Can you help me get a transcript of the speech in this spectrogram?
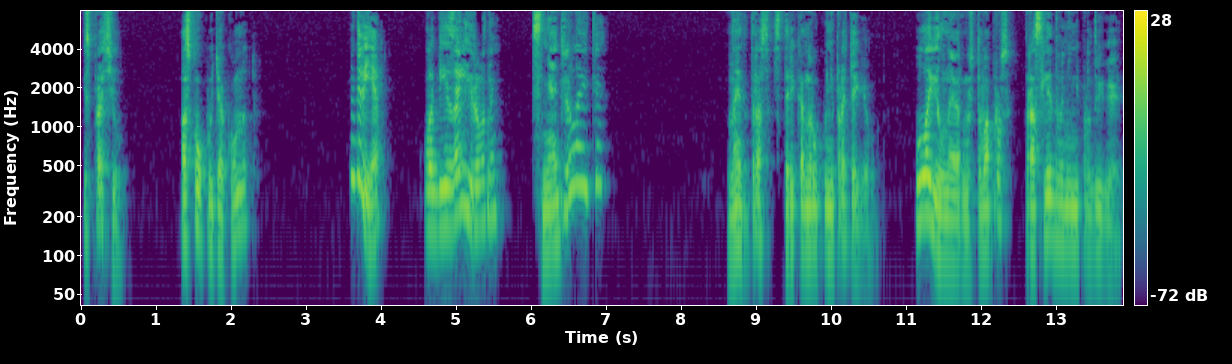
и спросил, а сколько у тебя комнат? Две. Обе изолированы. Снять желаете? На этот раз старикан руку не протягивал. Уловил, наверное, что вопрос расследование не продвигает.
